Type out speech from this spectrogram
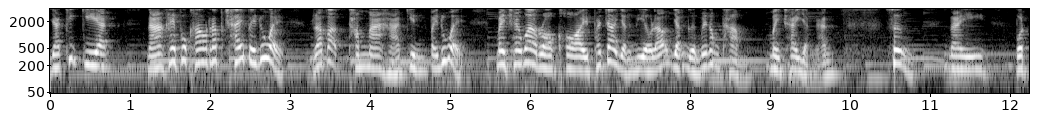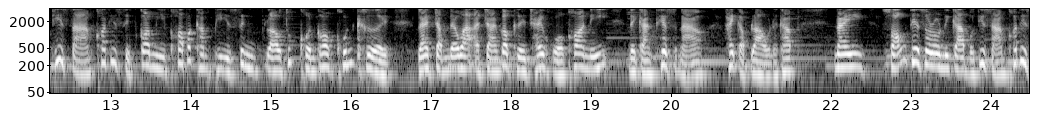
อย่าขี้เกียจนะให้พวกเขารับใช้ไปด้วย แล้วก็ทำมาหากินไปด้วย ไม่ใช่ว่ารอคอยพระเจ้าอย่างเดียวแล้วอย่างอื่นไม่ต้องทำไม่ใช่อย่างนั้น ซึ่งในบทที่ 3 ข้อที่ 10 ก็มีข้อพระคัมภีร์ ซึ่งเราทุกคนก็คุ้นเคย และจำได้ว่าอาจารย์ก็เคยใช้หัวข้อนี้ในการเทศนาให้กับเรานะครับ ใน 2 เทสโลนิกาบทที่ 3 ข้อที่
